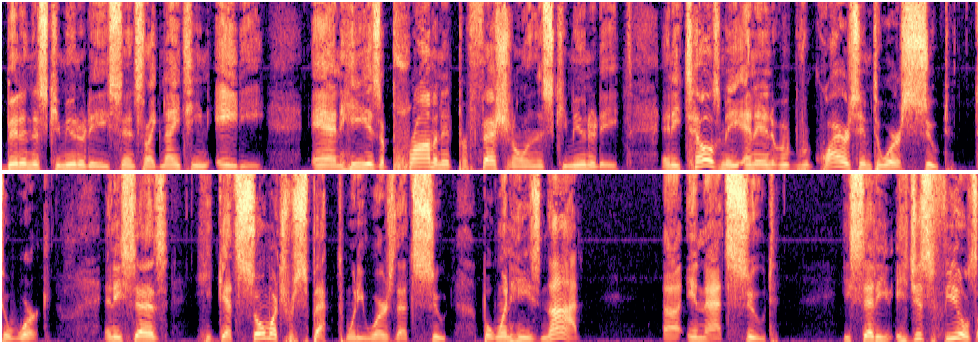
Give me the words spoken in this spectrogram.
been in this community since like 1980 and he is a prominent professional in this community and he tells me and, it requires him to wear a suit to work and he says he gets so much respect when he wears that suit but when he's not uh, in that suit he said he, he just feels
